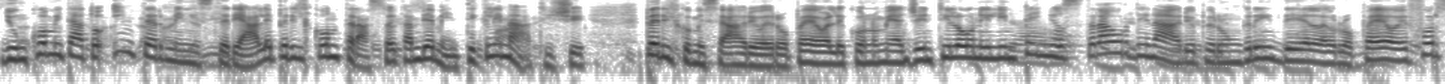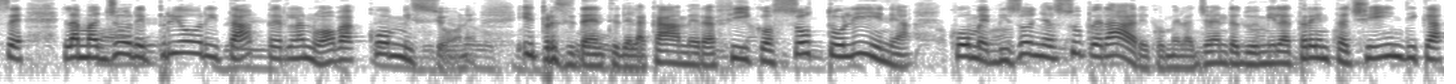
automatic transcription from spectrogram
di un comitato interministeriale per il contrasto ai cambiamenti climatici. Per il commissario europeo all'economia Gentiloni l'impegno straordinario per un Green Deal europeo è forse la maggiore priorità per la nuova Commissione. Il Presidente della Camera, Fico, sottolinea come bisogna superare, come l'Agenda 2030 ci indica,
